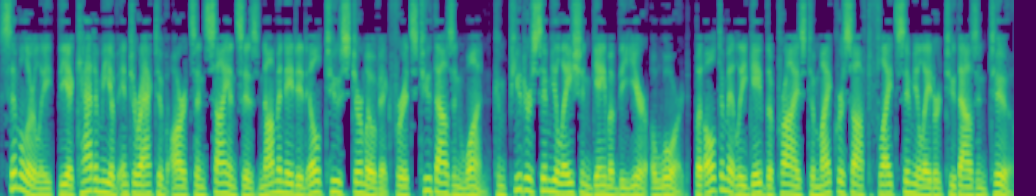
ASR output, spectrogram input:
Similarly, the Academy of Interactive Arts and Sciences nominated Il-2 Sturmovik for its 2001 Computer Simulation Game of the Year award, but ultimately gave the prize to Microsoft Flight Simulator 2002.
